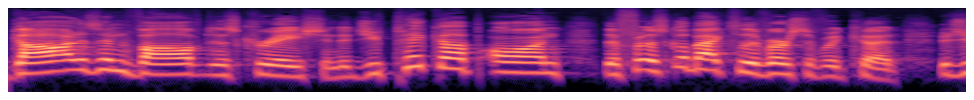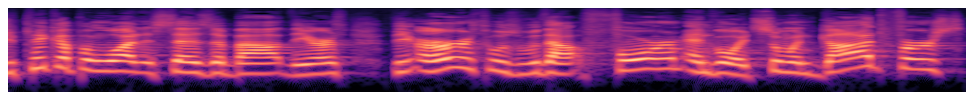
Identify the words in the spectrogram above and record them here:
God is involved in His creation. Did you pick up on the, let's go back to the verse if we could. Did you pick up on what it says about the earth? The earth was without form and void. So when God first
